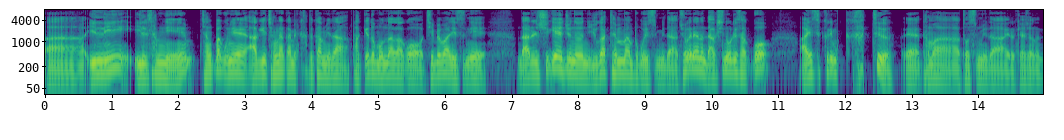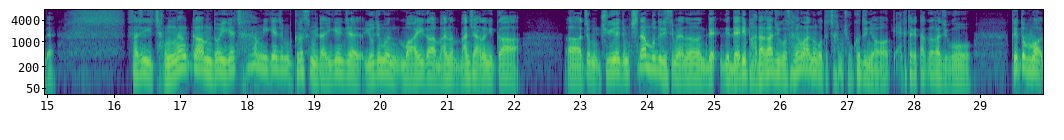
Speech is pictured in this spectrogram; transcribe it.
아, 1213님, 장바구니에 아기 장난감이 가득합니다. 밖에도 못 나가고 집에만 있으니 나를 쉬게 해주는 육아템만 보고 있습니다. 최근에는 낚시놀이 샀고 아이스크림 카트, 예, 담아뒀습니다. 이렇게 하셨는데. 사실 이 장난감도 이게 참 이게 좀 그렇습니다. 이게 이제 요즘은 뭐 아이가 많, 많지 않으니까 아, 좀 주위에 좀 친한 분들 있으면은 내, 내리 받아가지고 사용하는 것도 참 좋거든요. 깨끗하게 닦아가지고. 그게 또 뭐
